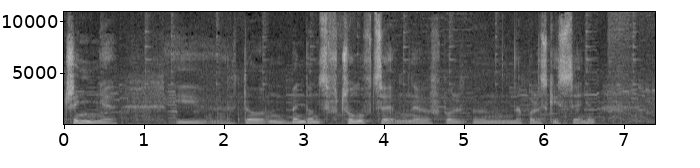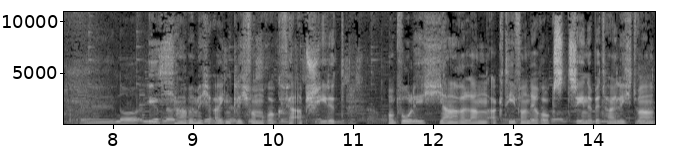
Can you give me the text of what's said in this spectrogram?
czynnie i to będąc w czołówce w pol na polskiej scenie. Ich habe mich eigentlich vom Rock verabschiedet, obwohl ich jahrelang aktiv an der Rockszene beteiligt war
